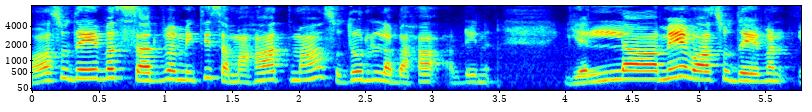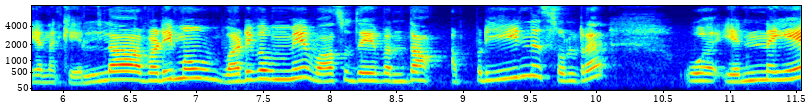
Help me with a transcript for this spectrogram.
வாசுதேவ சர்வமிதி சமஹாத்மா சுதுர்லபகா அப்படின்னு. எல்லாமே வாசுதேவன். எனக்கு எல்லா வடிவமும் வடிவமுமே வாசுதேவன் தான் அப்படின்னு சொல்கிற என்னையே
